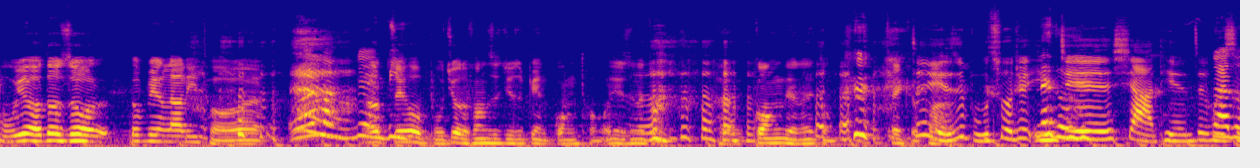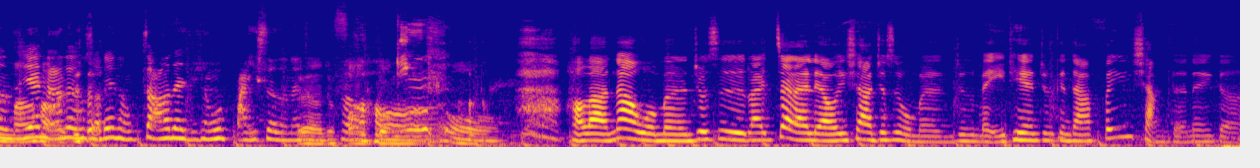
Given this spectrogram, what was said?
不要，到时候都变拉力头了。然后最后补救的方式就是变光头，而且是那种很光的那种，太可怕这也。是不错，就迎接夏天，这个那种直接。拿那种手电筒照在全部白色的那种对啊，就发光啊！哦，好了，那我们就是来再来聊一下，就是我们就是每一天就是跟大家分享的那个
